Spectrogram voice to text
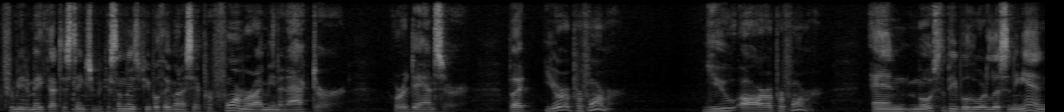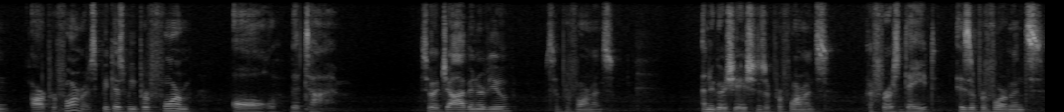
for me to make that distinction because sometimes people think when I say performer, I mean an actor or a dancer. But you're a performer. You are a performer. And most of the people who are listening in are performers because we perform all the time. So a job interview is a performance a negotiation is a performance. A first date is a performance.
